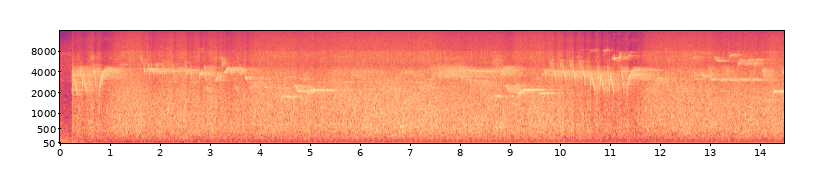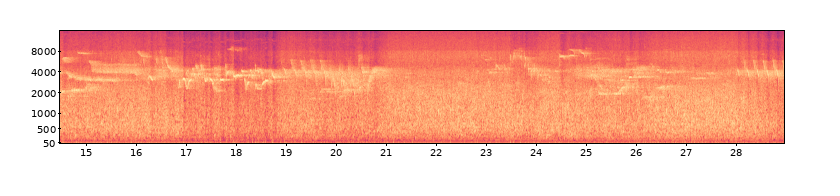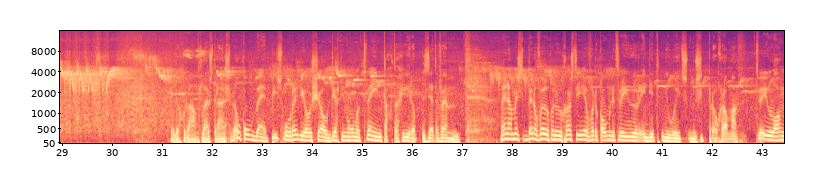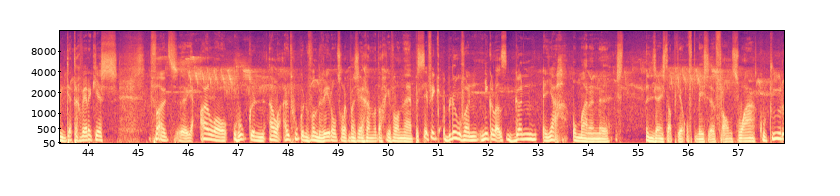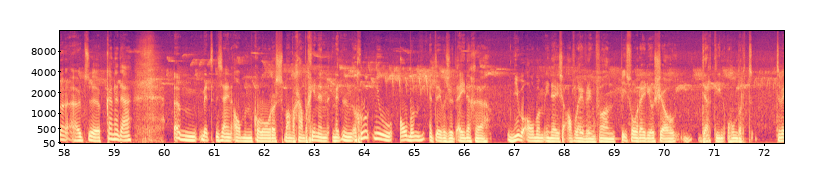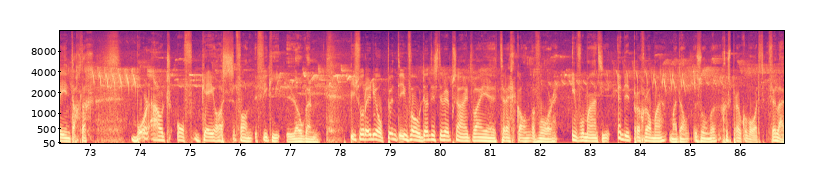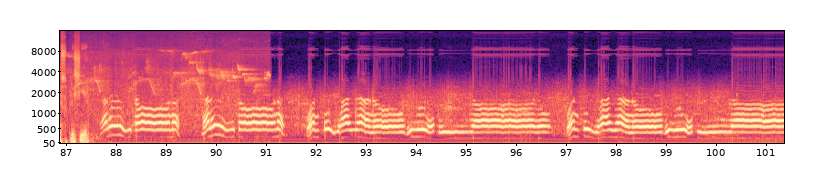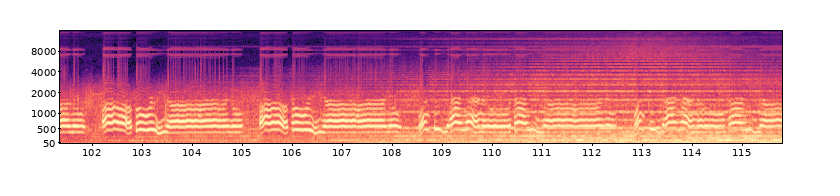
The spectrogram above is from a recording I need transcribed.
Hele goede avond luisteraars. Welkom bij Peaceful Radio Show 1382 hier op ZFM. Mijn naam is Benno Veugen, uw gast hier voor de komende twee uur in dit New Age muziekprogramma. Twee uur lang, 30 werkjes vanuit uh, ja, alle, hoeken, alle uithoeken van de wereld, zal ik maar zeggen. Wat dacht je van uh, Pacific Blue van Nicholas Gunn? Uh, ja, om maar een, een zijstapje, of tenminste François Couture uit Canada... Um, met zijn album Colores. Maar we gaan beginnen met een gloednieuw album. Het was het enige nieuwe album in deze aflevering van Peaceful Radio Show 1382. Born Out of Chaos van Vicky Logan. Peacefulradio.info, dat is de website waar je terecht kan voor informatie en dit programma, maar dan zonder gesproken woord. Veel luisterplezier. None one day I know the will one day I know the will Ah, boy, ah, ah, boy, ah, one day I know the one day I know the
